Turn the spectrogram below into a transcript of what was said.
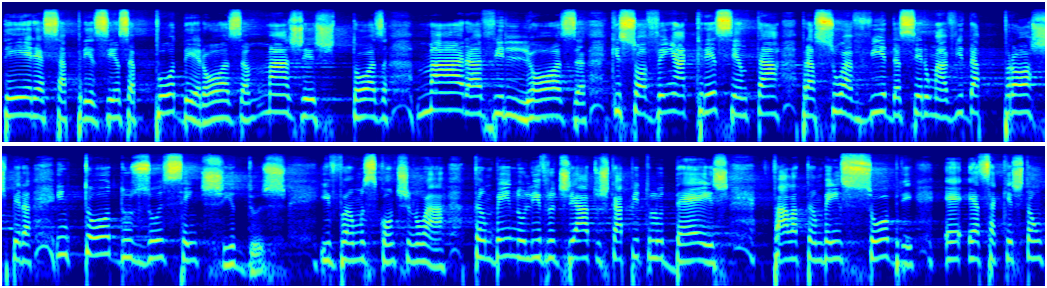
ter essa presença poderosa, majestosa, maravilhosa, que só vem acrescentar para a sua vida ser uma vida próspera em todos os sentidos. E vamos continuar. Também no livro de Atos, capítulo 10, fala também sobre é, essa questão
